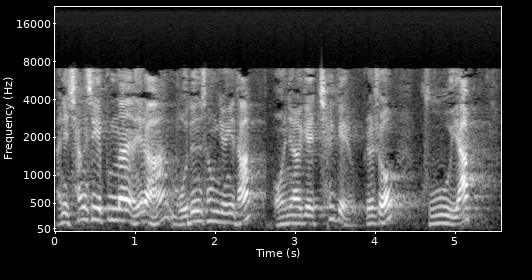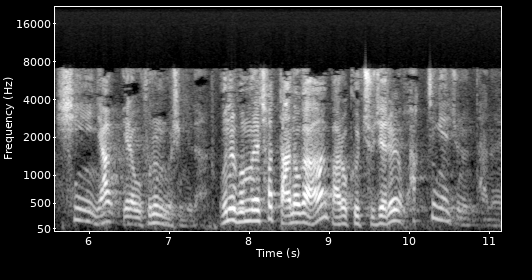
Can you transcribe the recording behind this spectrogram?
아니 창세기뿐만 아니라 모든 성경이 다 언약의 책이에요. 그래서 구약, 신약이라고 부르는 것입니다. 오늘 본문의 첫 단어가 바로 그 주제를 확증해 주는 단어예요.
